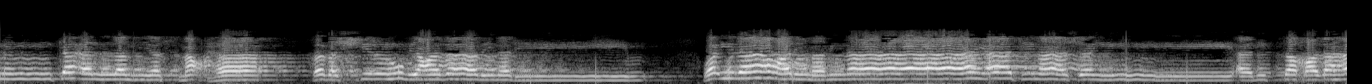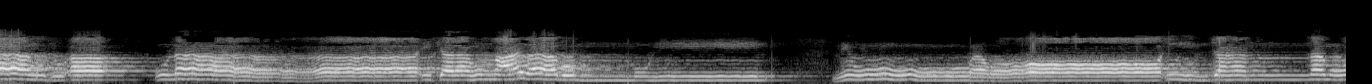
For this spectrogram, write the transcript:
كأن لم يسمعها فبشره بعذاب نليم وإذا علم من آياتنا شيئا اتخذها هدؤا أولئك لهم عذاب مبين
